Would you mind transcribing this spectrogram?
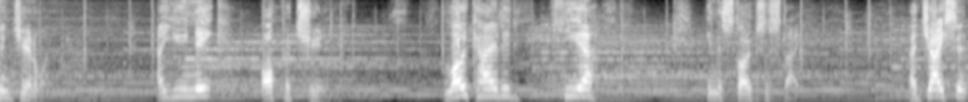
and gentlemen, a unique opportunity located here in the Stokes Estate, adjacent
